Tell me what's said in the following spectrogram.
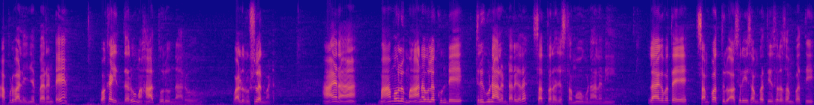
అప్పుడు వాళ్ళు ఏం చెప్పారంటే ఒక ఇద్దరు మహాత్ములు ఉన్నారు. వాళ్ళు ఋషులు అనమాట ఆయన మామూలు మానవులకుండే త్రిగుణాలు అంటారు కదా సత్వరజస్తమో గుణాలని. లేకపోతే సంపత్తులు అసురీ సంపత్తి సుర సంపత్తి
